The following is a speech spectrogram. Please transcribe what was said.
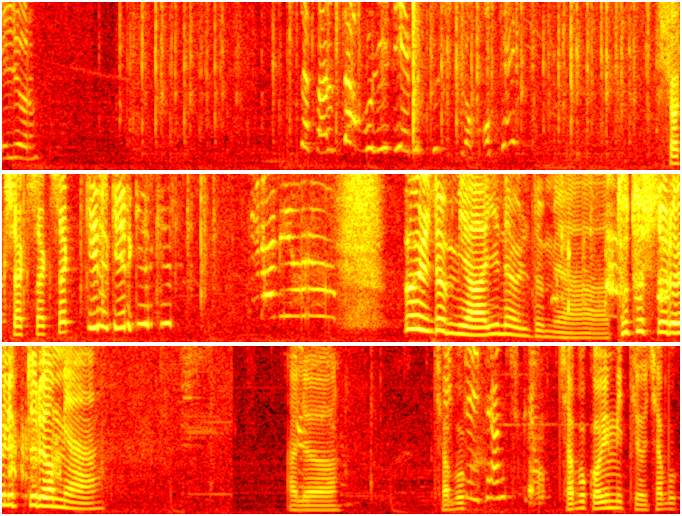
Geliyorum. Bu sefer W diye bir tuş yok, okey? Şak şak şak şak. Gir gir gir gir. Giremiyorum. Öldüm ya yine öldüm ya. Tutuştur ölüp duruyorum ya. Alo. Çabuk. Bekle item çıkıyor. Çabuk oyun bitiyor çabuk.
